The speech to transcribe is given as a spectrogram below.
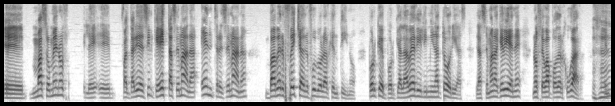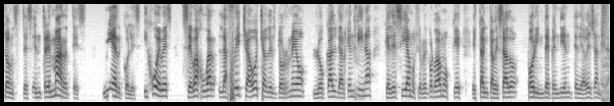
Eh, más o menos, le, eh, faltaría decir que esta semana, entre semana, va a haber fecha del fútbol argentino. ¿Por qué? Porque al haber eliminatorias la semana que viene, no se va a poder jugar. Entonces, entre martes, miércoles y jueves se va a jugar la fecha 8 del torneo local de Argentina, que decíamos y recordamos que está encabezado por Independiente de Avellaneda.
